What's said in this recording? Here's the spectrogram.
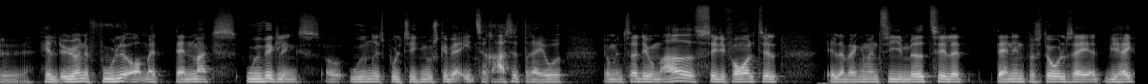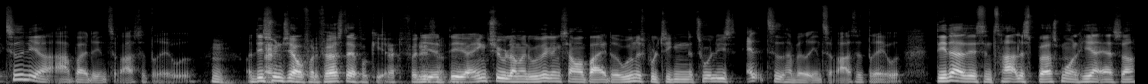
øh, hældt ørerne fulde om, at Danmarks udviklings- og udenrigspolitik nu skal være interessedrevet, jo, men så er det jo meget set i forhold til, eller hvad kan man sige, med til at danne en forståelse af, at vi har ikke tidligere arbejdet interessedrevet. Hmm. Og det ja. synes jeg jo for det første er forkert, ja, fordi det er, det er ingen tvivl om, at udviklingssamarbejdet og udenrigspolitikken naturligvis altid har været interessedrevet. Det, der er det centrale spørgsmål her, er så,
